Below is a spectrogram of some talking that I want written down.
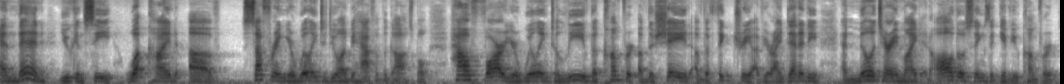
and then you can see what kind of suffering you're willing to do on behalf of the gospel, how far you're willing to leave the comfort of the shade of the fig tree of your identity and military might and all those things that give you comfort.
